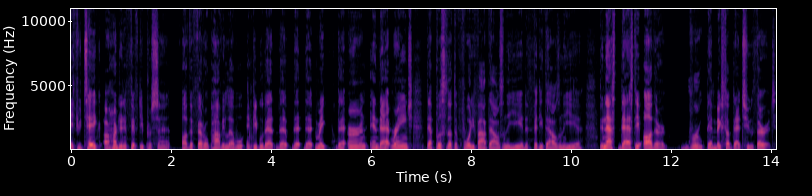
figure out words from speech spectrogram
If you take hundred and fifty percent of the federal poverty level and people that, that, that, that make that earn in that range, that puts it up to forty five thousand a year to fifty thousand a year. Then that's that's the other group that makes up that two thirds.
